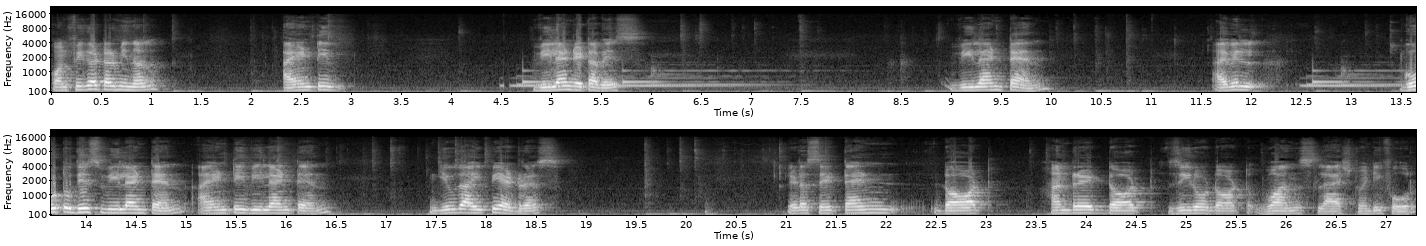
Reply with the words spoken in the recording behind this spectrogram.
configure terminal int VLAN database VLAN 10 I will go to this VLAN 10 int VLAN 10 give the IP address. Let us say 10.100.0.1 slash 24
